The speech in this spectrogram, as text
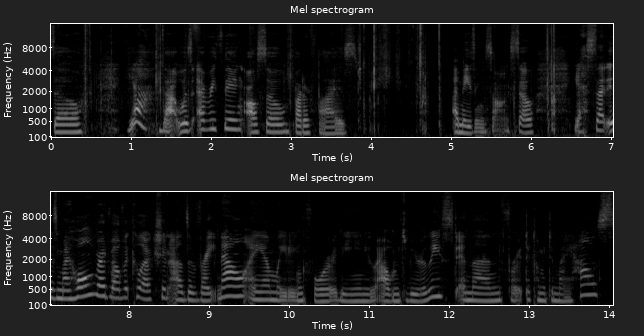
So, yeah, that was everything. Also, Butterflies. Amazing song. So, yes, that is my whole Red Velvet collection as of right now. I am waiting for the new album to be released and then for it to come to my house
